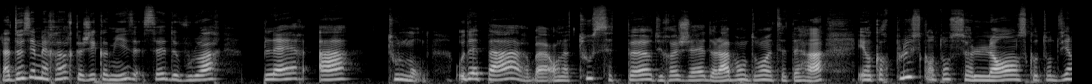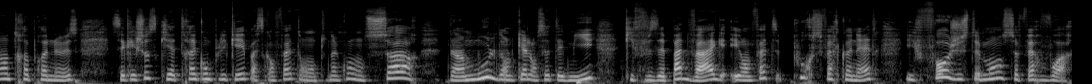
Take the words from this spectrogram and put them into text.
La deuxième erreur que j'ai commise, c'est de vouloir plaire à tout le monde. Au départ, ben, on a tous cette peur du rejet, de l'abandon, etc. Et encore plus quand on se lance, quand on devient entrepreneuse, c'est quelque chose qui est très compliqué parce qu'en fait, tout d'un coup, on sort d'un moule dans lequel on s'était mis, qui faisait pas de vagues. Et en fait, pour se faire connaître, il faut justement se faire voir.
